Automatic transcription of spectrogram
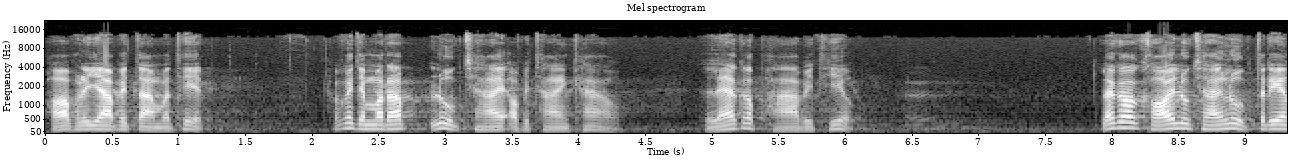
พอภรรยาไปต่างประเทศ เขาก็จะมารับลูกชายออกไปทานข้าว แล้วก็พาไปเที่ยว แล้วก็ขอให้ลูกชายลูกเตรียม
